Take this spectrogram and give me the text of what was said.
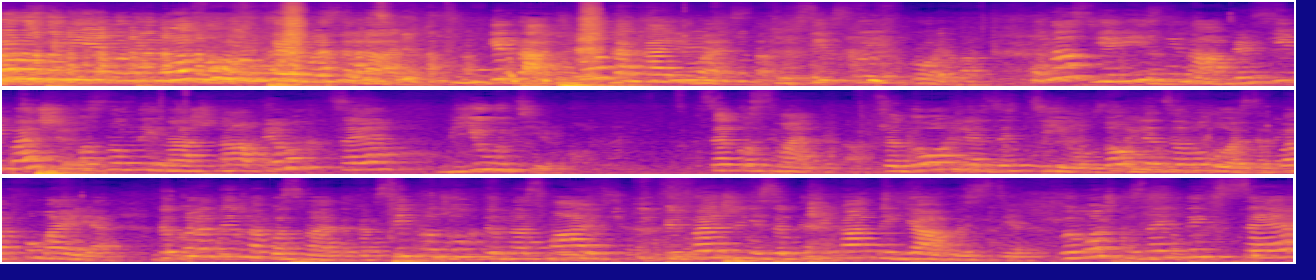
Ми розуміємо один одного, рухаємося далі. І так, хто така лівеста у всіх своїх проявах? У нас є різні напрямки. Перший основний наш напрямок це б'юті. Це косметика, це догляд за тілом, догляд за волоссям, парфумерія, декоративна косметика. Всі продукти в нас мають підтверджені сертифікати якості. Ви можете знайти все,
